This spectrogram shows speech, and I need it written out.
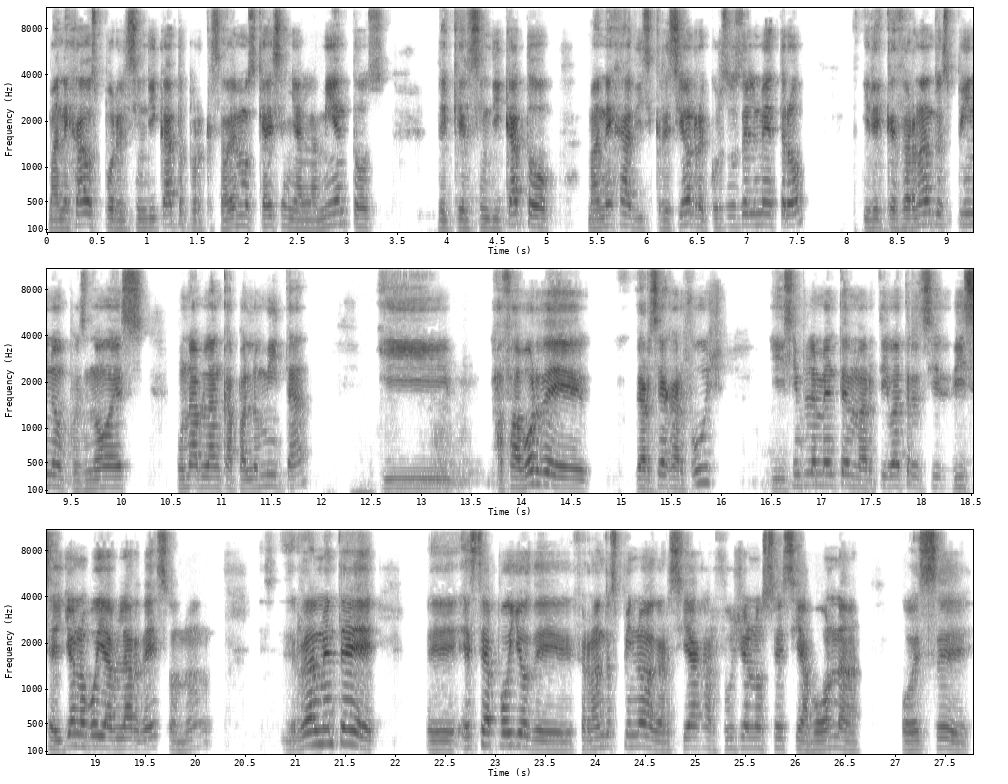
manejados por el sindicato, porque sabemos que hay señalamientos de que el sindicato maneja a discreción recursos del metro y de que Fernando Espino pues no es una blanca palomita y a favor de García Garfuch y simplemente Martí Batres dice, yo no voy a hablar de eso, ¿no? Realmente eh, este apoyo de Fernando Espino a García Garfuch yo no sé si abona o es... Eh,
